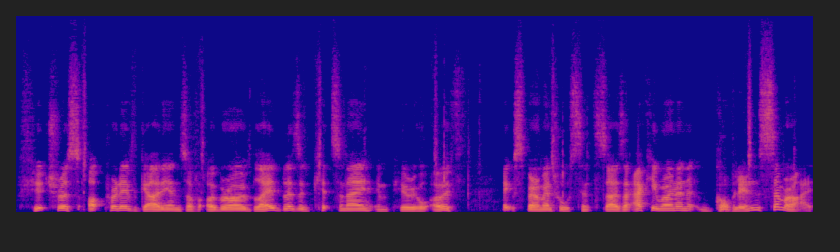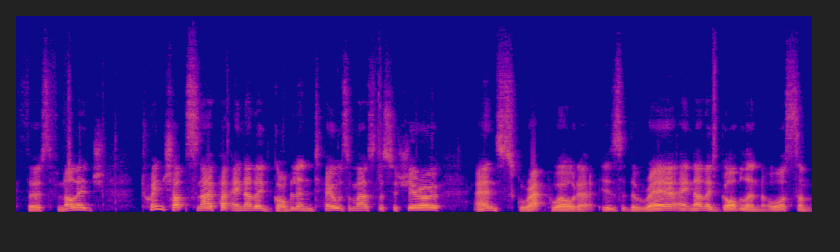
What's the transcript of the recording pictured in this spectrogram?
Futurist Operative, Guardians of Oboro, Blade Blizzard Kitsune, Imperial Oath, Experimental Synthesizer, Akki Ronin, Goblin Samurai, Thirst for Knowledge, Twin Shot Sniper, another Goblin, Tales of Master Seshiro, and Scrap Welder is the rare, another Goblin, awesome,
